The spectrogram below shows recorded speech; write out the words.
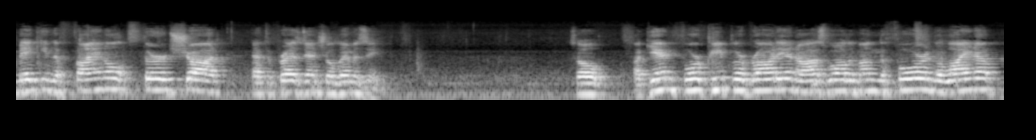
making the final third shot at the presidential limousine. So, again, four people are brought in, Oswald among the four in the lineup.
